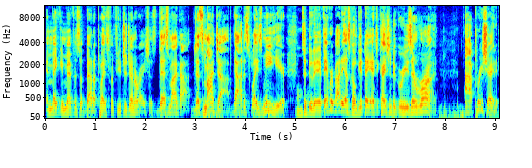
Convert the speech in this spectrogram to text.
and making Memphis a better place for future generations. That's my God. That's my job. God has placed me here mm-hmm. to do that. If everybody else gonna get their education degrees and run, I appreciate it.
